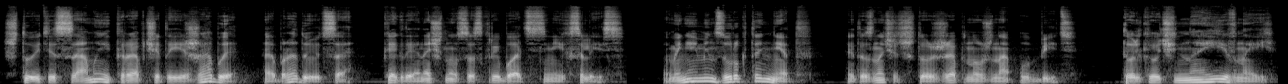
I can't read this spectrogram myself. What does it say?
что эти самые крапчатые жабы обрадуются, когда я начну соскребать с них слизь. У меня мензурок-то нет. Это значит, что жаб нужно убить. Только очень наивный,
